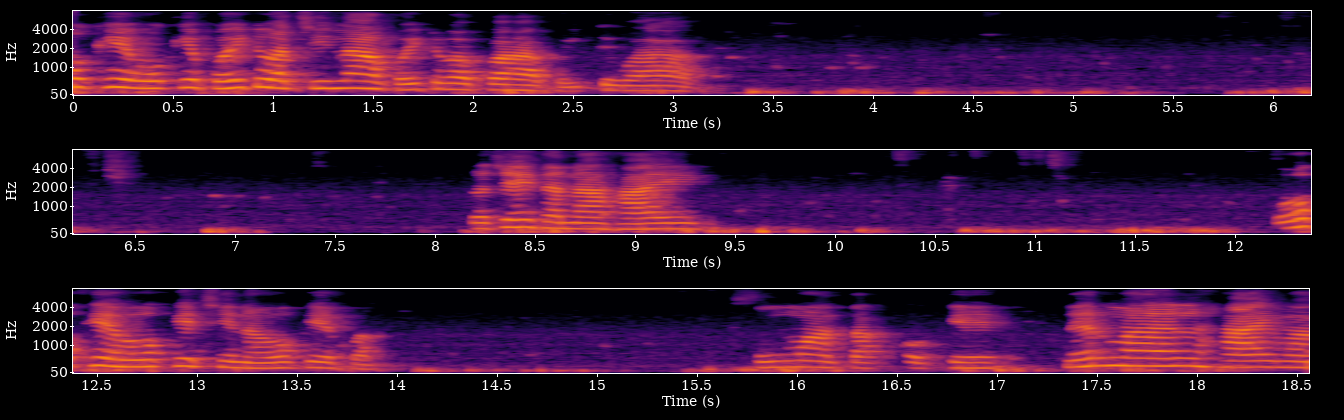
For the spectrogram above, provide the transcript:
okay okay. போயிட்டு வச்சீங்கன்னா போயிட்டு வாப்பா போயிட்டு வா. பிரச்சனை தானா ஹாய் ஓகே ஓகே சீனா. ஓகேப்பா சும்மா தான் ஓகே. நிர்மல் ஹாய்மா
